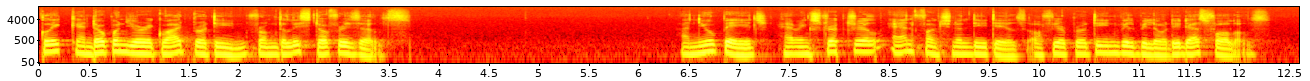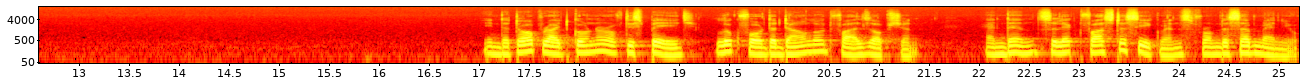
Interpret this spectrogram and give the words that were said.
Click and open your required protein from the list of results. A new page having structural and functional details of your protein will be loaded as follows. In the top right corner of this page, look for the Download Files option and then select FASTA sequence from the submenu.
